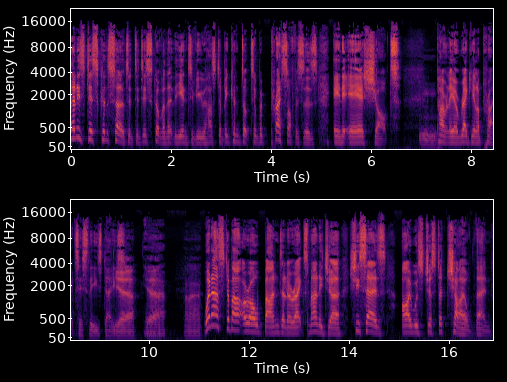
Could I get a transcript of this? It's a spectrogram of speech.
And is disconcerted to discover that the interview has to be conducted with press officers in earshot. Mm. Apparently, a regular practice these days. yeah, Yeah. yeah. I know. When asked about her old band and her ex manager, she says, I was just a child then.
